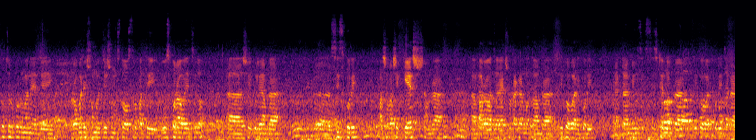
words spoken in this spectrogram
প্রচুর পরিমাণে যে রবারির সময় যে সমস্ত অস্ত্রপাতি ইউজ করা হয়েছিল সেগুলি আমরা সিজ করি। পাশাপাশি ক্যাশ আমরা বারো হাজার একশো টাকার মতো আমরা রিকভারি করি। একটা মিউজিক সিস্টেম আমরা রিকভার করি যেটা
